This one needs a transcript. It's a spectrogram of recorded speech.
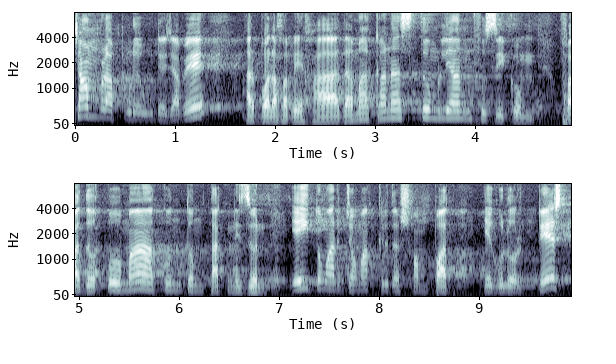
চামড়া পুড়ে উঠে যাবে। আর বলা হবে হাদামা কানাস্তুম লিয়ান ফুসিকুম ফাদুকু মা কুন্তুম তাকনিজুন। এই তোমার জমাকৃত সম্পদ, এগুলোর টেস্ট,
